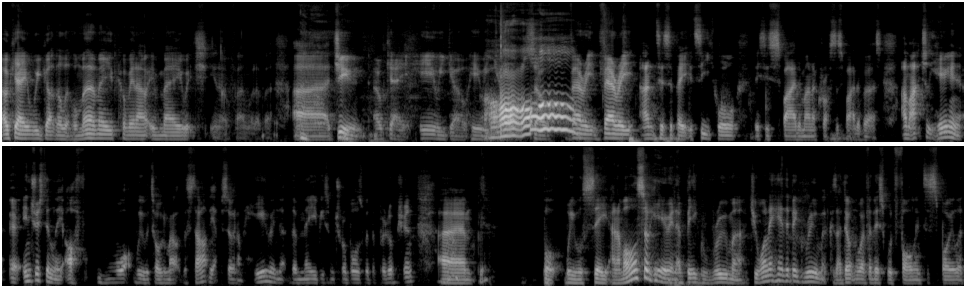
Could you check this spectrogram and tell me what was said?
okay, we got the Little Mermaid coming out in May, which you know, fine, whatever. Uh, June. Okay, here we go. Here we go. Oh! So very, very anticipated sequel. This is Spider-Man Across the Spider-Verse. I'm actually hearing, uh, interestingly, off what we were talking about at the start of the episode. I'm hearing that there may be some troubles with the production. Um, okay. But we will see. And I'm also hearing a mm-hmm. big rumor. Do you want to hear the big rumor? Because I don't know whether this would fall into spoiler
